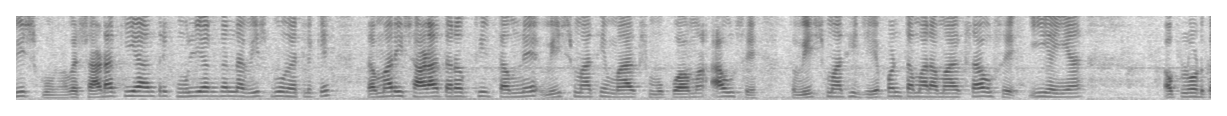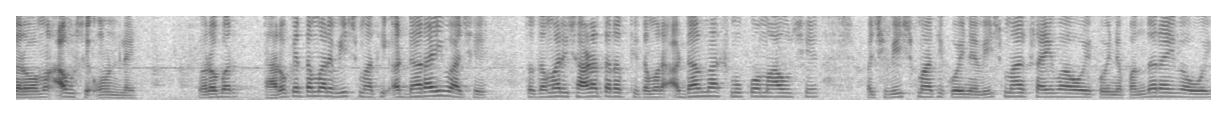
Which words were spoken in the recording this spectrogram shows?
વીસ ગુણ. હવે શાળાકીય આંતરિક મૂલ્યાંકનના વીસ ગુણ એટલે કે તમારી શાળા તરફથી તમને વીસમાંથી માર્ક્સ મૂકવામાં આવશે. તો વીસમાંથી જે પણ તમારા માર્ક્સ આવશે એ અહીંયા અપલોડ કરવામાં આવશે ઓનલાઈન. બરાબર? ધારો કે તમારે વીસમાંથી અઢાર આવ્યા છે, તો તમારી શાળા તરફથી તમારા અઢાર માર્ક્સ મૂકવામાં આવશે. પછી વીસમાંથી કોઈને વીસ માર્ક્સ આવ્યા હોય, કોઈને પંદર આવ્યા હોય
